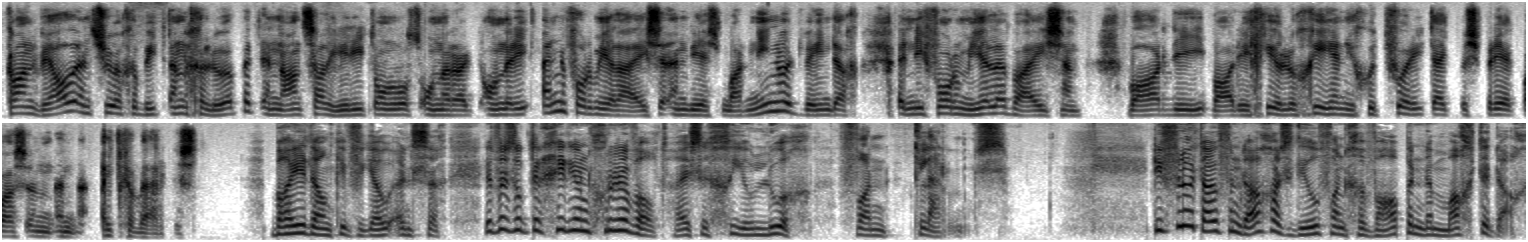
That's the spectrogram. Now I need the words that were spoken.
kan wel in so 'n gebied ingeloop het en dan sal hierdie tonnels onder onder die informele huise inwees, maar nie noodwendig in die formele behuising waar die waar die geologie en die goed voor die tyd bespreek was en in uitgewerk is. Baie dankie vir jou insig. Dit was Dr. Gideon Groenewald, hy's 'n geoloog van Clarence. Die vloot hou vandag as deel van gewapende magte dag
